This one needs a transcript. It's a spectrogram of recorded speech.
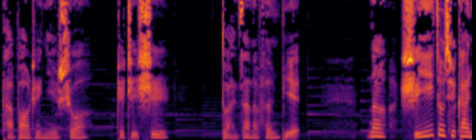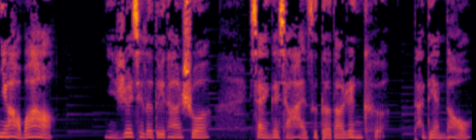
他抱着你说：“这只是短暂的分别，那十一就去看你好不好？”你热切的对他说，像一个小孩子得到认可。他点头。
